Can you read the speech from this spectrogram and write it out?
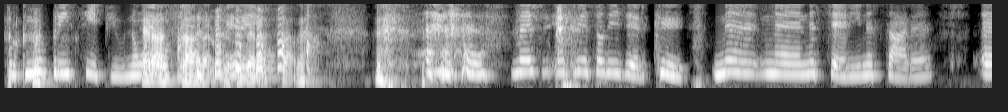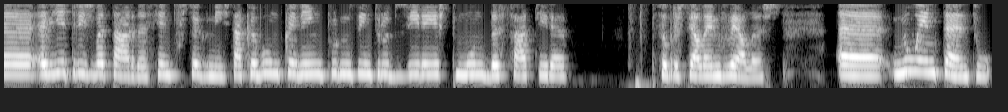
porque no princípio não era, Era a Sara. Era, era a. Sara. Mas eu queria só dizer que na, na, na série, na Sara, eh, a Beatriz Batarda, sendo protagonista, acabou um bocadinho por nos introduzir a este mundo da sátira sobre as telenovelas. Uh, no entanto,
